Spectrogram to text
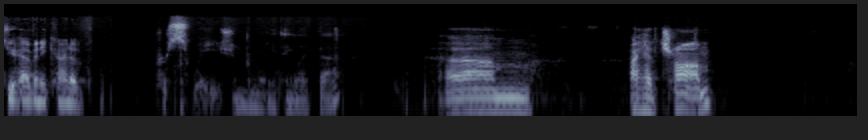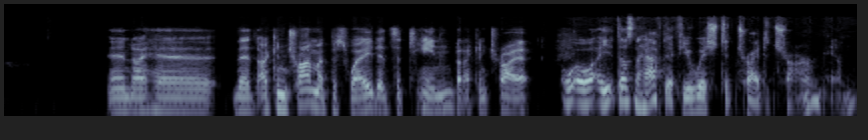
Do you have any kind of persuasion, or anything like that? Um, I have charm, and I have that. I can try my persuade. It's a ten, but I can try it. Well, it doesn't have to. If you wish to try to charm him,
